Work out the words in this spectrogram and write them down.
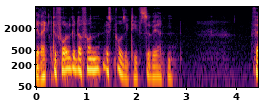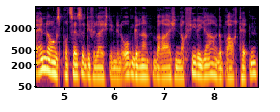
direkte Folge davon ist positiv zu werten. Veränderungsprozesse, die vielleicht in den oben genannten Bereichen noch viele Jahre gebraucht hätten,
